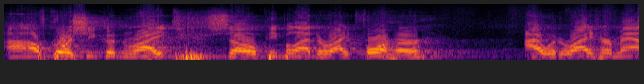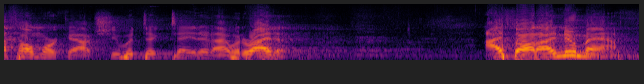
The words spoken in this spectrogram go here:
Uh, of course, she couldn't write, so people had to write for her. I would write her math homework out. She would dictate it, I would write it. I thought I knew math.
